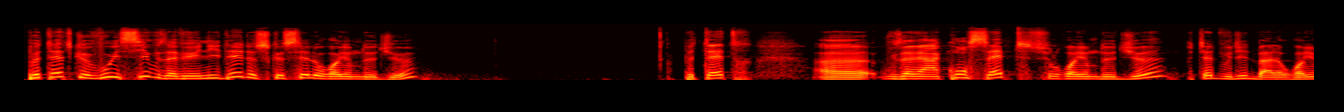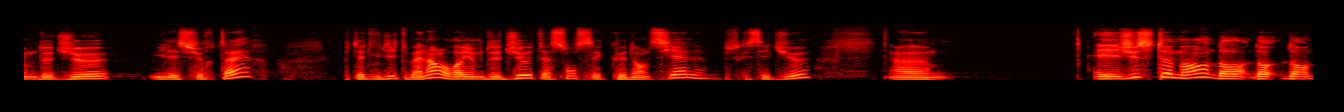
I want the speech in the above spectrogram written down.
Peut-être que vous, ici, vous avez une idée de ce que c'est le royaume de Dieu. Peut-être euh, vous avez un concept sur le royaume de Dieu. Peut-être vous dites, bah, le royaume de Dieu, il est sur terre. Peut-être vous dites, bah non, le royaume de Dieu, de toute façon, c'est que dans le ciel, puisque c'est Dieu. Euh, et justement, dans,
